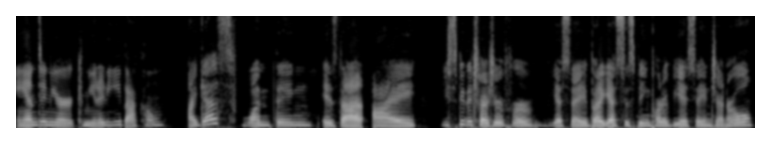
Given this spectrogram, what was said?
and in your community back home? I guess one thing is that I used to be the treasurer for VSA, but I guess just being part of VSA in general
